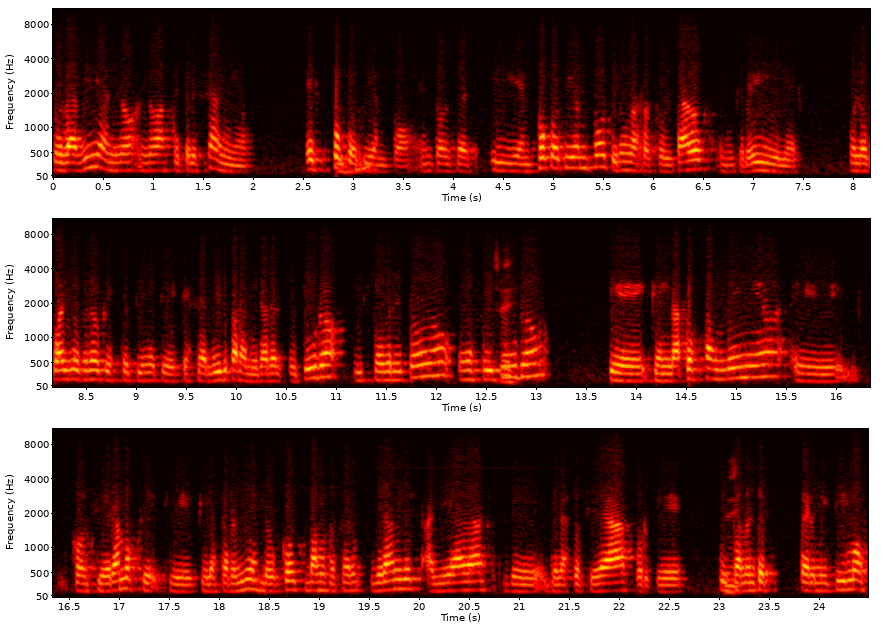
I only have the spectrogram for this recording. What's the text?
todavía no, no hace tres años. Es poco tiempo. Entonces, y en poco tiempo tiene unos resultados increíbles. Con lo cual yo creo que esto tiene que, servir para mirar el futuro y sobre todo un futuro que, en la post-pandemia eh, consideramos que, las aerolíneas low cost vamos a ser grandes aliadas de, la sociedad porque justamente permitimos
